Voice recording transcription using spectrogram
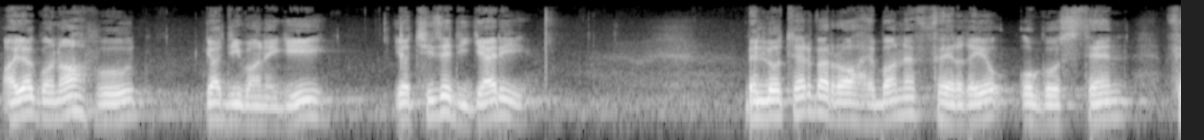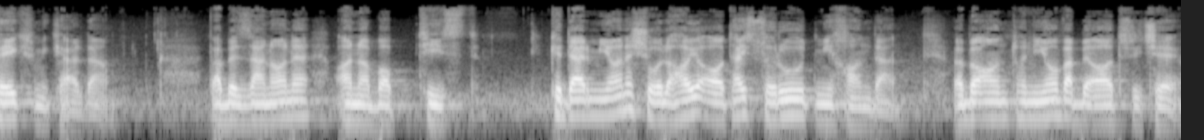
آیا گناه بود؟ یا دیوانگی؟ یا چیز دیگری؟ به لوتر و راهبان فرقه اوگوستن فکر می کردم و به زنان آناباپتیست که در میان شعله های آتش سرود می و به آنتونیو و به آتریچه.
